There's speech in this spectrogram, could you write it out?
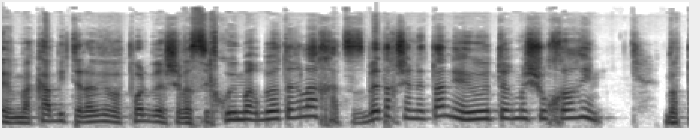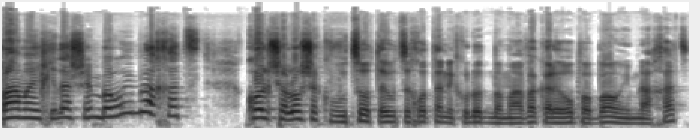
מכבי תל אביב הפועל באר שבע שיחקו עם הרבה יותר לחץ אז בטח שנתניה היו יותר משוחררים. בפעם היחידה שהם באו עם לחץ כל שלוש הקבוצות היו צריכות את הנקודות במאבק על אירופה באו עם לחץ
